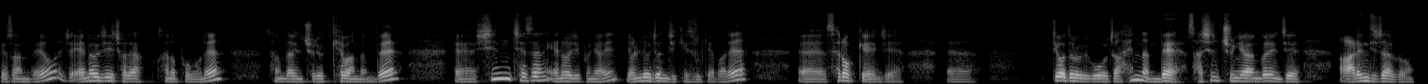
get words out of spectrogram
회사인데요. 이제 에너지 절약 산업 부분에 상당히 주력해 왔는데 신재생 에너지 분야인 연료전지 기술 개발에 에, 새롭게 이제 에, 뛰어들고자 했는데 사실 중요한 건 이제 R&D 자금이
